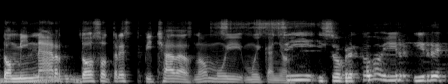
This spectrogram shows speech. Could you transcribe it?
Dominar dos o tres pichadas, ¿no? Muy, muy cañón. Sí, y sobre todo ir, ir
